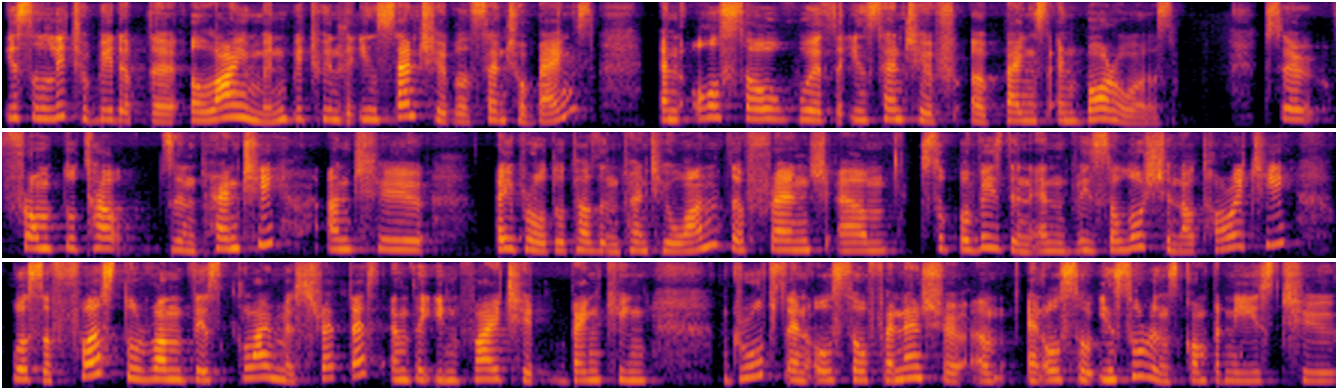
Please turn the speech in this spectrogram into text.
it's a little bit of the alignment between the incentive of central banks and also with the incentive of banks and borrowers. So from 2020 until April 2021, the French um, Supervision and Resolution Authority was the first to run this climate stress test, and they invited banking groups and also financial um, and also insurance companies to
